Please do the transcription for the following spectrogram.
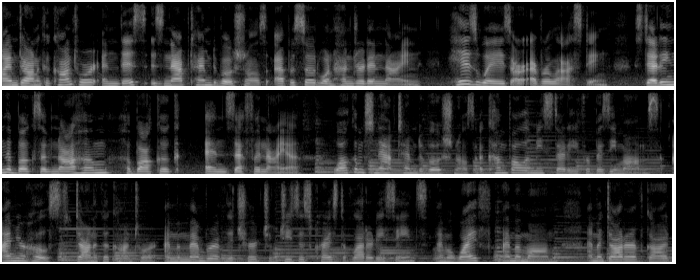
I'm Donica Contour, and this is Naptime Devotionals, episode 109. His ways are everlasting, studying the books of Nahum, Habakkuk, and Zephaniah. Welcome to Naptime Devotionals, a come follow me study for busy moms. I'm your host, Donica Contour. I'm a member of the Church of Jesus Christ of Latter day Saints. I'm a wife, I'm a mom, I'm a daughter of God,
